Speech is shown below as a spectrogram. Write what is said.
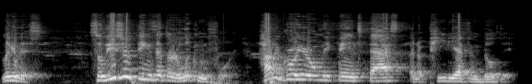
Look at this. So these are things that they're looking for. How to grow your OnlyFans fast and a PDF and build it.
